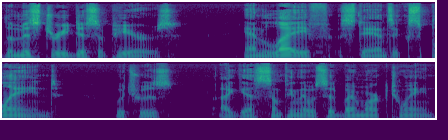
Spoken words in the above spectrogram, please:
The mystery disappears, and life stands explained," which was, I guess, something that was said by Mark Twain.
